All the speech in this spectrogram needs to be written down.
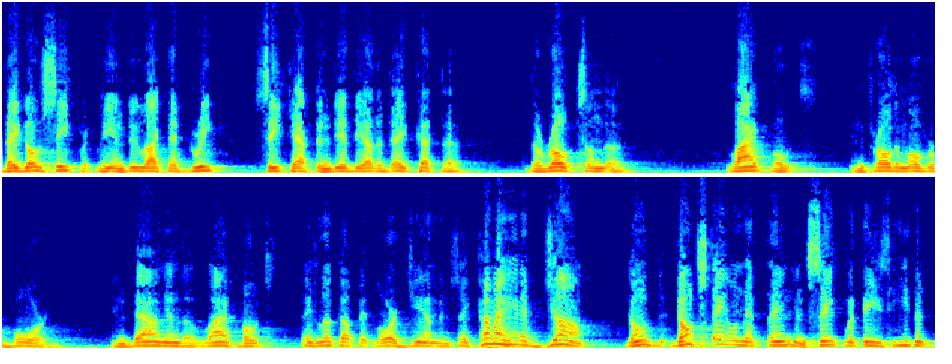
they go secretly and do like that Greek sea captain did the other day, cut the, the ropes on the lifeboats and throw them overboard. And down in the lifeboats, they look up at Lord Jim and say, Come ahead, jump. Don't, don't stay on that thing and sink with these heathen.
